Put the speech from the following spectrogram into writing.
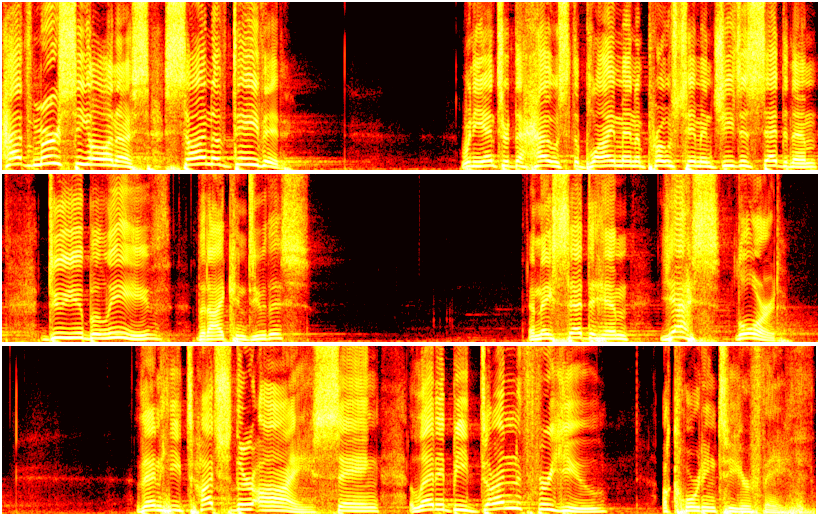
Have mercy on us, son of David. When he entered the house, the blind men approached him, and Jesus said to them, Do you believe that I can do this? And they said to him, Yes, Lord. Then he touched their eyes, saying, Let it be done for you according to your faith.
